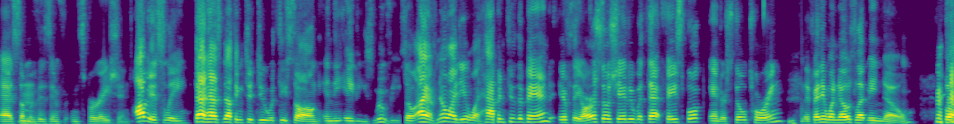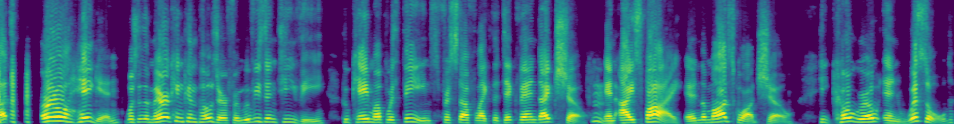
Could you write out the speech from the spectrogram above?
as some Hmm. of his inf- inspiration. Obviously, that has nothing to do with the song in the 80s movie. So I have no idea what happened to the band, if they are associated with that Facebook and are still touring. If anyone knows, let me know. But Earle Hagen was an American composer for movies and TV who came up with themes for stuff like The Dick Van Dyke Show Hmm. and I Spy and The Mod Squad Show. He co wrote and whistled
